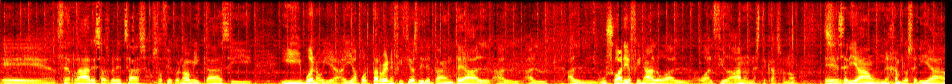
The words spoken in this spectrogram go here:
eh, cerrar esas brechas socioeconómicas y, y, bueno y, a- y aportar beneficios directamente al, al- al- al usuario final o al, o al ciudadano en este caso. ¿no? eh, Sí. sería un ejemplo sería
